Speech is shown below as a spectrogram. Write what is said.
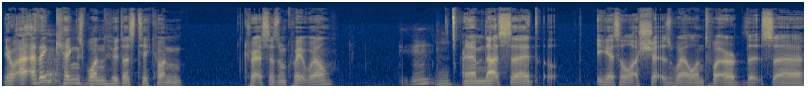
you know, I, I think Yeah. King's one who does take on criticism quite well. hmm Um, that said, he gets a lot of shit as well on Twitter. That's uh,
